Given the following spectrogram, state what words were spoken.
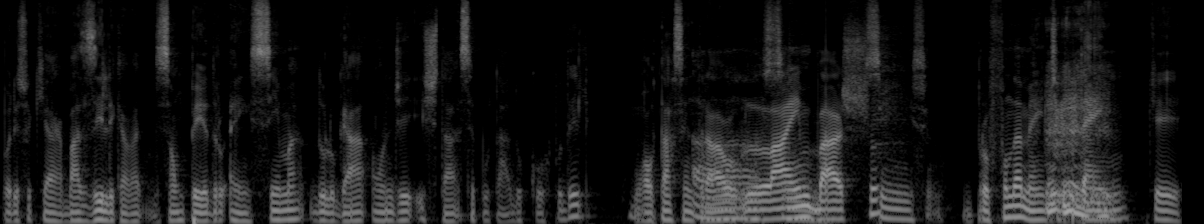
Por isso que a Basílica de São Pedro é em cima do lugar onde está sepultado o corpo dele. O altar central ah, lá sim. embaixo, sim, sim. profundamente, tem que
